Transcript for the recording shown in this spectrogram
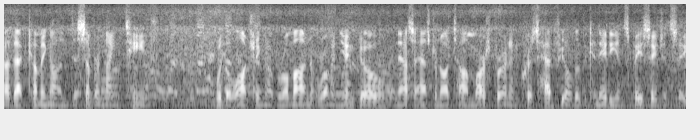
Uh, that coming on December 19th with the launching of Roman Romanenko, NASA astronaut Tom Marshburn, and Chris Hadfield of the Canadian Space Agency.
